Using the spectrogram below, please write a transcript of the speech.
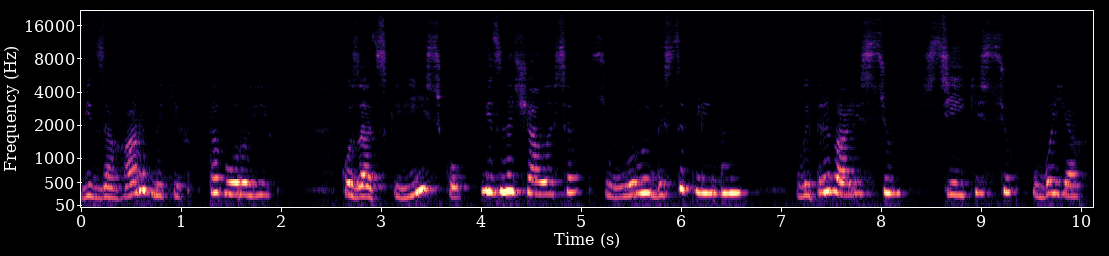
від загарбників та ворогів. Козацьке військо відзначалося суворою дисципліною, витривалістю, стійкістю у боях.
